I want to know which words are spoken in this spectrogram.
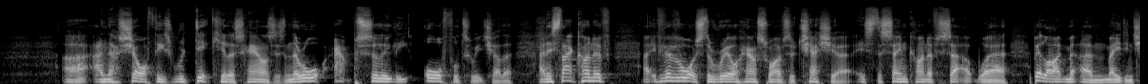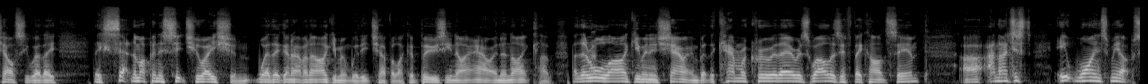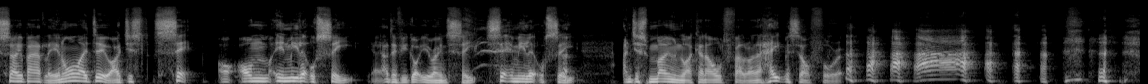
Uh, and they show off these ridiculous houses, and they're all absolutely awful to each other. And it's that kind of, uh, if you've ever watched The Real Housewives of Cheshire, it's the same kind of setup where, a bit like um, Made in Chelsea, where they, they set them up in a situation where they're going to have an argument with each other, like a boozy night out in a nightclub. But they're all arguing and shouting, but the camera crew are there as well, as if they can't see them. Uh, and I just, it winds me up so badly. And all I do, I just sit on in me little seat. I don't know if you've got your own seat. Sit in me little seat. And just moan like an old fella, and I hate myself for it.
